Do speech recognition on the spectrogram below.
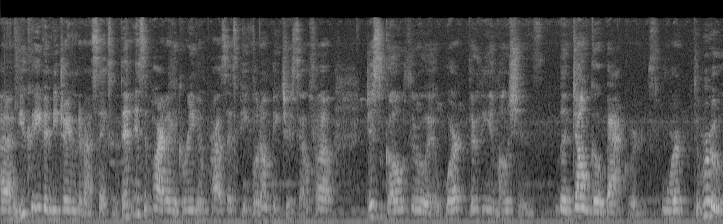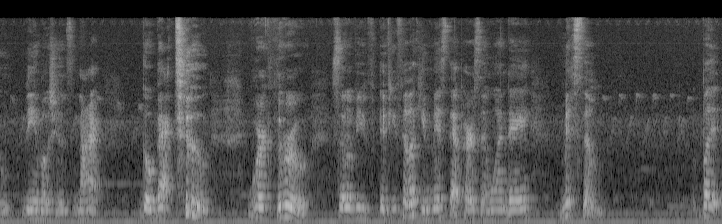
Um, you could even be dreaming about sex with them. It's a part of the grieving process. People, don't beat yourself up. Just go through it. Work through the emotions. But don't go backwards. Work through the emotions, not go back to work through. So if you if you feel like you missed that person one day, miss them. But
